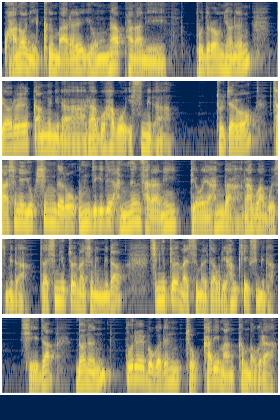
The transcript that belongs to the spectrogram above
관원이 그 말을 용납하나니 부드러운 혀는 뼈를 깎느니라 라고 하고 있습니다. 둘째로 자신의 욕심대로 움직이지 않는 사람이 되어야 한다 라고 하고 있습니다. 자, 16절 말씀입니다. 16절 말씀을 자 우리 함께 읽습니다. 시작. 너는 꿀을 보거든 조카리만큼 먹으라.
